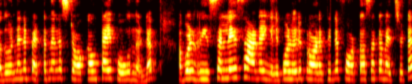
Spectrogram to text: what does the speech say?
അതുകൊണ്ട് തന്നെ പെട്ടെന്ന് തന്നെ സ്റ്റോക്ക് ഔട്ട് ആയി പോകുന്നുണ്ട്. അപ്പോൾ റീസെല്ലേഴ്സ് ആണെങ്കിൽ ഇപ്പോൾ ഒരു പ്രോഡക്റ്റിന്റെ ഫോട്ടോസ് ഒക്കെ വെച്ചിട്ട്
